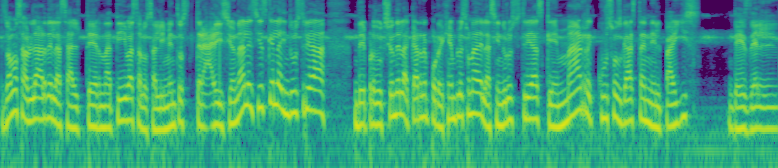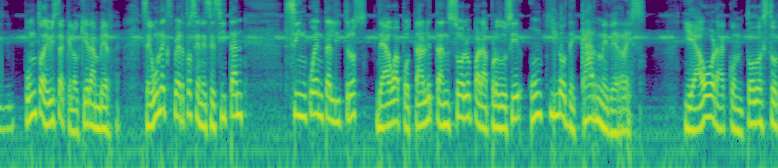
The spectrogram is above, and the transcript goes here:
Les vamos a hablar de las alternativas a los alimentos tradicionales y es que la industria de producción de la carne, por ejemplo, es una de las industrias que más recursos gasta en el país desde el punto de vista que lo quieran ver. Según expertos, se necesitan 50 litros de agua potable tan solo para producir un kilo de carne de res. Y ahora, con todo esto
